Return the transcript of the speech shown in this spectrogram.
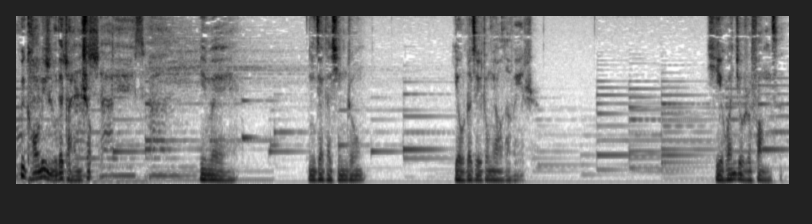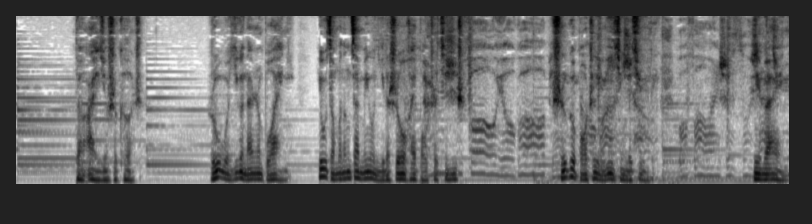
会考虑你的感受，因为。你在他心中有着最重要的位置。喜欢就是放肆，但爱就是克制。如果一个男人不爱你，又怎么能在没有你的时候还保持矜持，时刻保持与异性的距离？因为爱你，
